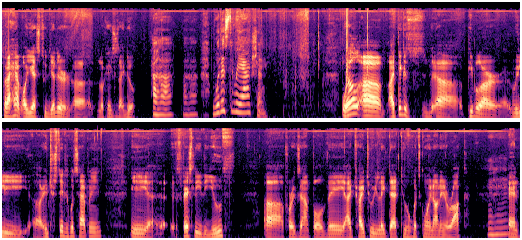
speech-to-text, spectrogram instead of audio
but I have. Oh yes, to the other uh, locations I do. Uh huh. Uh huh. What is the reaction? Well, uh, I think it's uh, people are really uh, interested in what's happening, especially the youth. Uh, for example, they I try to relate that to what's going on in Iraq, and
